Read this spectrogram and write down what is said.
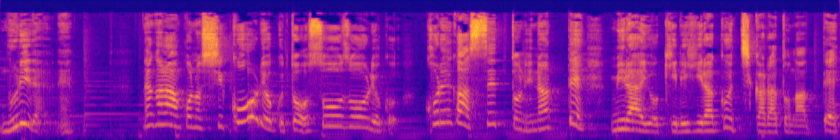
無理だよね。だからこの思考力と想像力、これがセットになって未来を切り開く力となって、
